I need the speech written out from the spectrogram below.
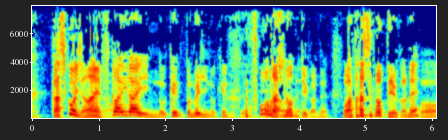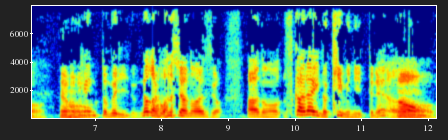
賢いじゃないのスカイラインの剣とメリーの剣ですよ。そうなのね私のっていうかね。私のっていうかね。う。うんん剣とメリー。だから私あの、あれですよ。あの、スカイラインの木見に行ってね、あの、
